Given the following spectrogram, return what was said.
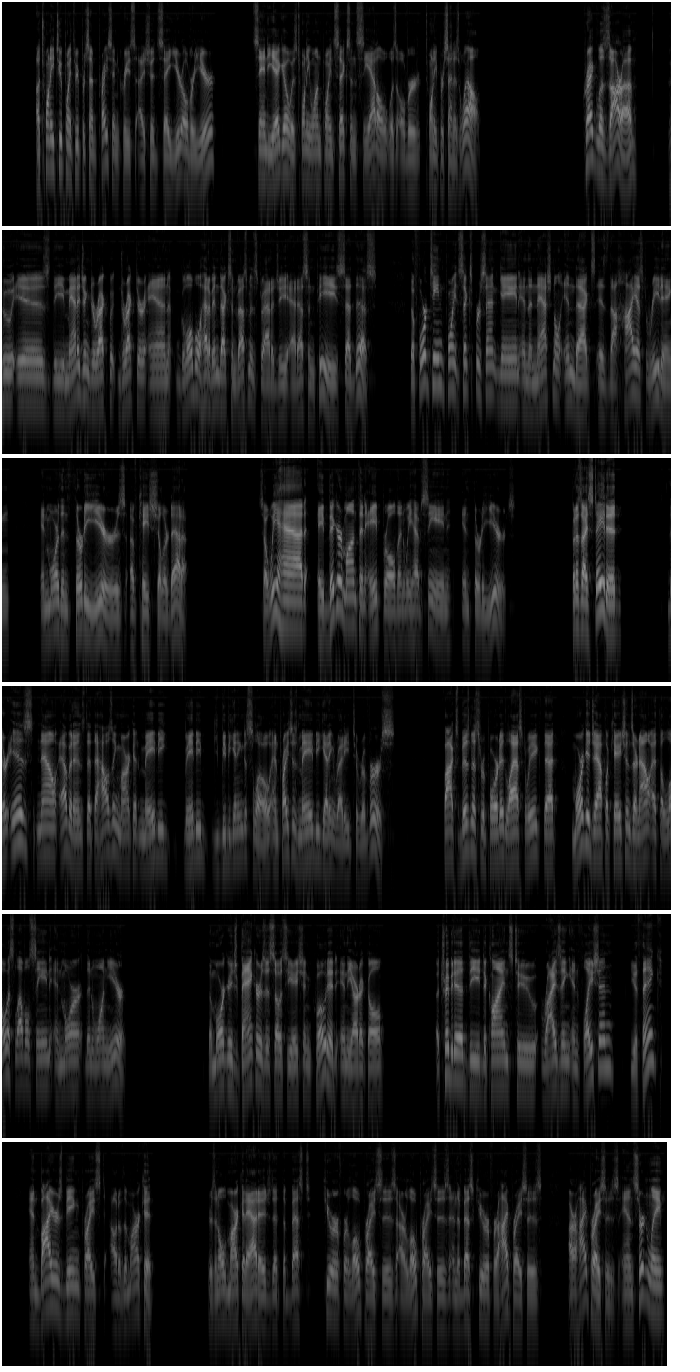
a 22.3% price increase, I should say, year over year. San Diego was 21.6 and Seattle was over 20% as well. Craig Lazzara, who is the managing direct, director and global head of index investment strategy at S&P, said this: "The 14.6% gain in the national index is the highest reading in more than 30 years of Case-Shiller data." So we had a bigger month in April than we have seen in 30 years. But as I stated, there is now evidence that the housing market may be, may be, be beginning to slow and prices may be getting ready to reverse. Fox Business reported last week that mortgage applications are now at the lowest level seen in more than one year. The Mortgage Bankers Association, quoted in the article, attributed the declines to rising inflation, you think, and buyers being priced out of the market. There's an old market adage that the best cure for low prices are low prices, and the best cure for high prices are high prices. And certainly,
